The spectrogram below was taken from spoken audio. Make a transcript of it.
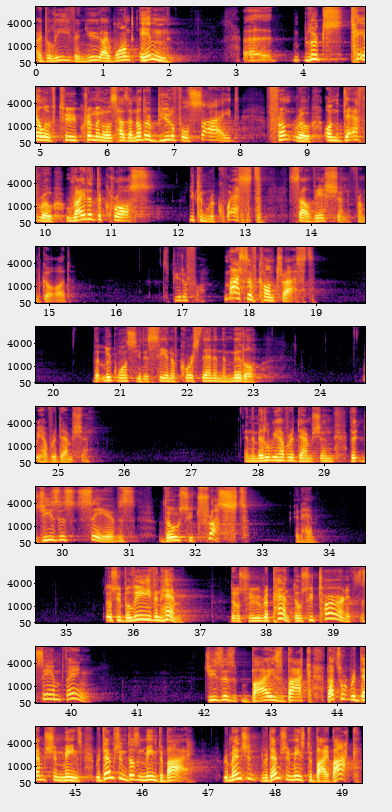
I believe in you. I want in. Uh, Luke's tale of two criminals has another beautiful side. Front row, on death row, right at the cross, you can request salvation from God. It's beautiful. Massive contrast that Luke wants you to see. And of course, then in the middle, we have redemption. In the middle, we have redemption that Jesus saves those who trust in Him, those who believe in Him, those who repent, those who turn. It's the same thing. Jesus buys back. That's what redemption means. Redemption doesn't mean to buy, redemption, means to buy back.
